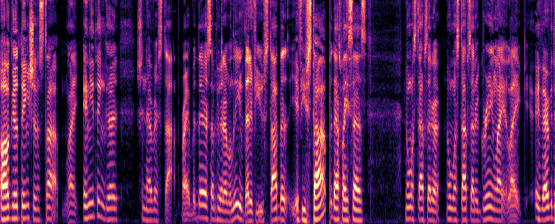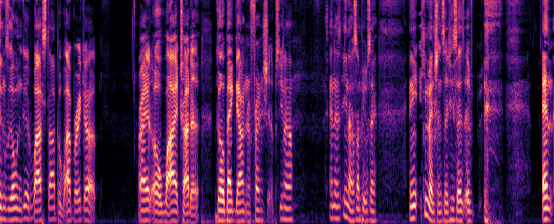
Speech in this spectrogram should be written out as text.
All good things shouldn't stop. Like anything good should never stop, right? But there are some people that believe that if you stop it, if you stop, that's why he says no one stops at a no one stops at a green light. Like if everything's going good, why stop it? Why break up, right? Or why try to go back down to friendships? You know, and you know some people say, and he, mentions it. He says if and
